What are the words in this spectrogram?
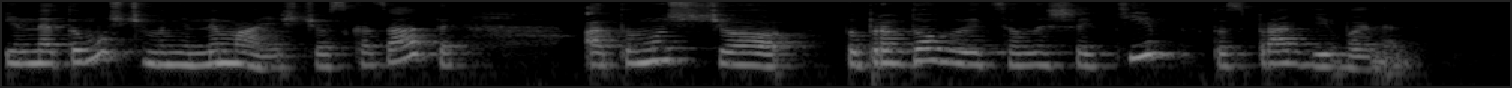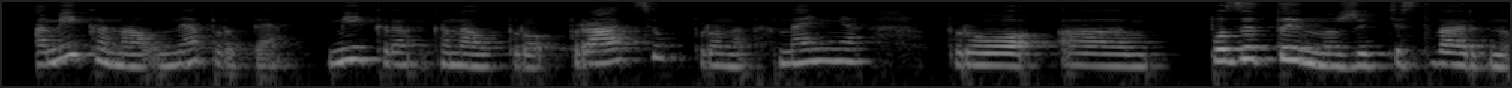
І не тому, що мені немає що сказати, а тому, що виправдовуються лише ті, хто справді винен. А мій канал не про те. Мій канал про працю, про натхнення, про е, позитивну життєствердну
